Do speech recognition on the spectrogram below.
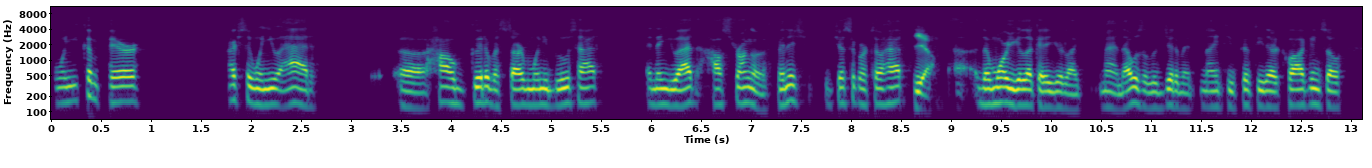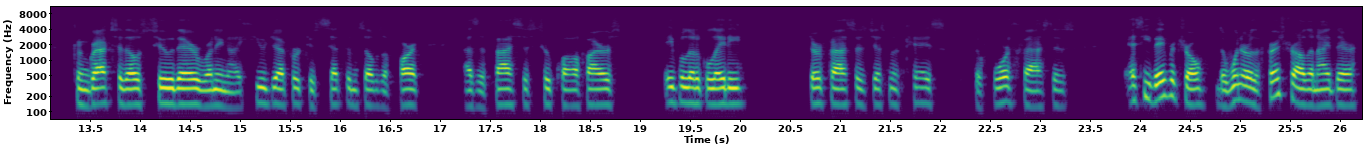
when you compare, actually, when you add uh, how good of a start Mooney Blues had, and then you add how strong of a finish Jessica Cartel had. Yeah. Uh, the more you look at it, you're like, man, that was a legitimate 1950 there clocking. So, congrats to those two there, running a huge effort to set themselves apart as the fastest two qualifiers. Apolitical Lady, third fastest. Just Case, the fourth fastest. SC Vapor Trail, the winner of the first trial tonight there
